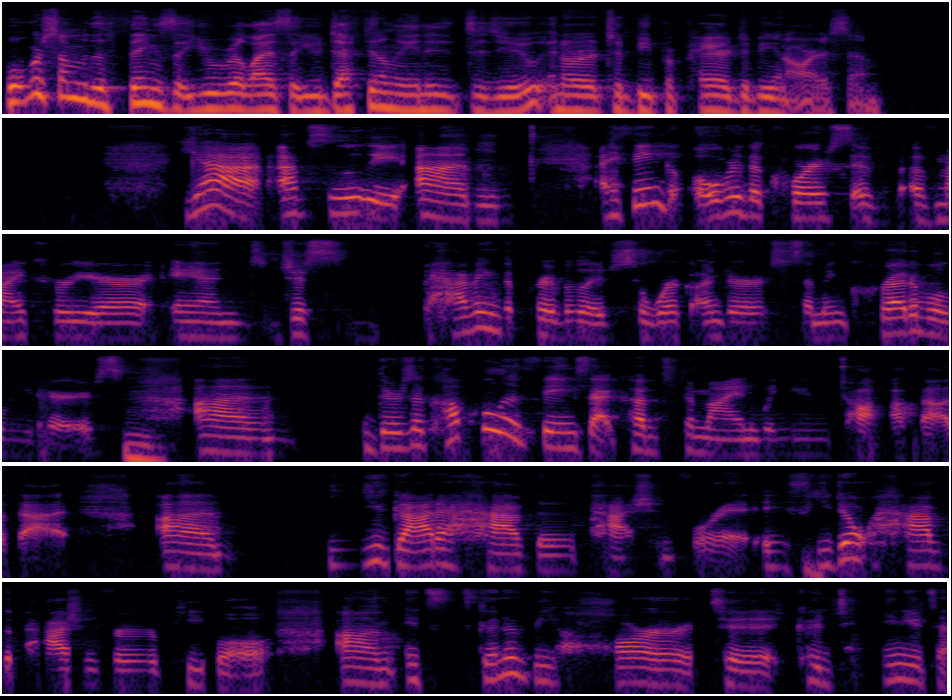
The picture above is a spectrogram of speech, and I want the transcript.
what were some of the things that you realized that you definitely needed to do in order to be prepared to be an RSM? Yeah, absolutely. Um, I think over the course of, of my career and just having the privilege to work under some incredible leaders, Mm. um, there's a couple of things that come to mind when you talk about that. Um, you got to have the passion for it. If you don't have the passion for people, um, it's going to be hard to continue to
